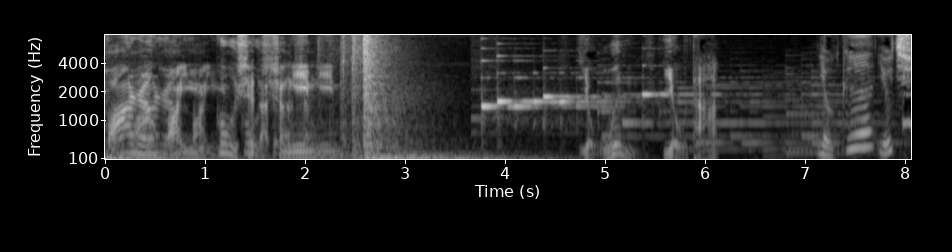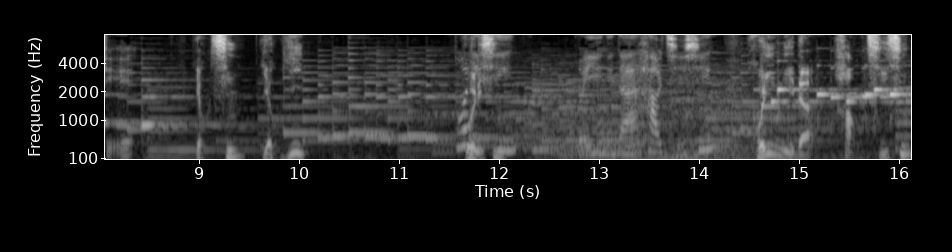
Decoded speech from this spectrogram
华人华语故事的声音。有问有答，有歌有曲，有心有意。玻璃心，回应你的好奇心。回应你的好奇心。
